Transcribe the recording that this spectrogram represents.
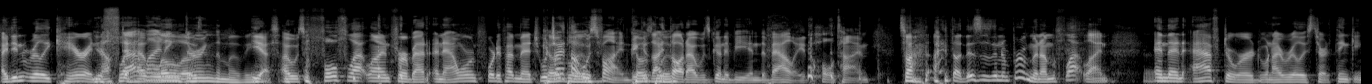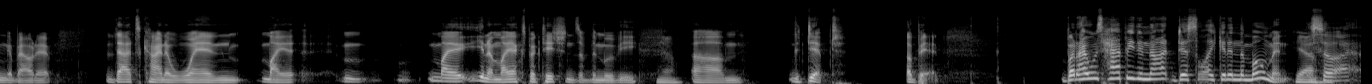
I didn't really care enough to have low lows. during the movie. Yes, I was a full flat line for about an hour and 45 minutes, which Code I thought blue. was fine Code because I blue. thought I was going to be in the valley the whole time. So I, I thought this is an improvement. I'm a flat line. And then afterward, when I really start thinking about it, that's kind of when my my you know my expectations of the movie Yeah. um, dipped a bit. But I was happy to not dislike it in the moment. Yeah. So I,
